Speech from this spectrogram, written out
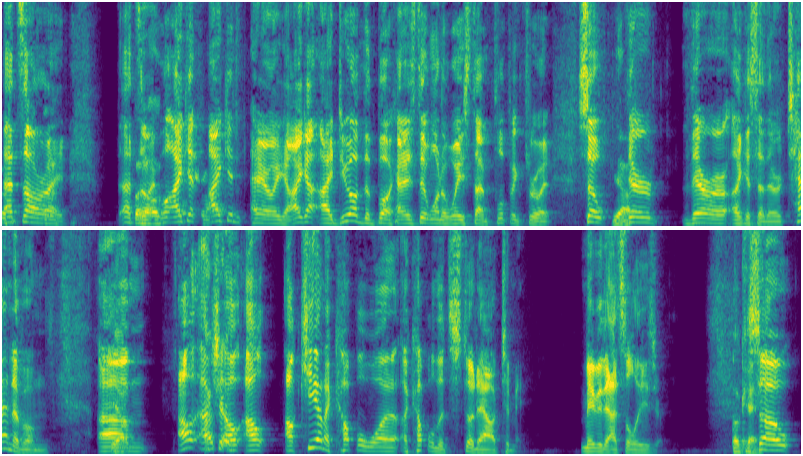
that's, all right. That's but all right. Well, I can, I can. Here we go. I got, I do have the book. I just didn't want to waste time flipping through it. So yeah. there, there are, like I said, there are ten of them. Um, yeah. I'll actually, I'll, I'll, I'll key on a couple, one, a couple that stood out to me. Maybe that's a little easier. Okay. So,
